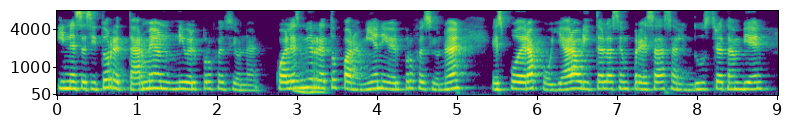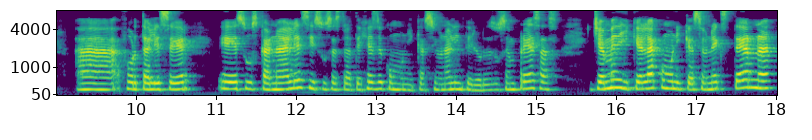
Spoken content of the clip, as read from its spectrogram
y necesito retarme a un nivel profesional. ¿Cuál es mi reto para mí a nivel profesional? Es poder apoyar ahorita a las empresas, a la industria también, a fortalecer eh, sus canales y sus estrategias de comunicación al interior de sus empresas. Ya me dediqué a la comunicación externa,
